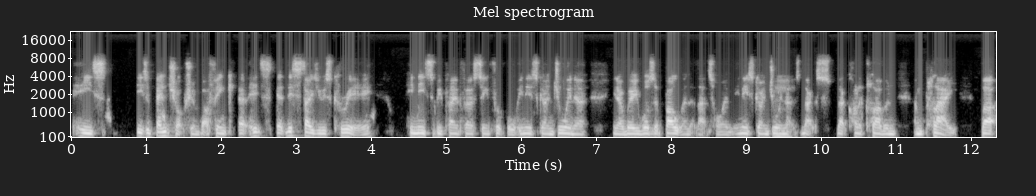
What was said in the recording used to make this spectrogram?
he's he's a bench option. But I think at his at this stage of his career, he needs to be playing first team football. He needs to go and join a you know where he was at Bolton at that time. He needs to go and join mm. that that that kind of club and and play. But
